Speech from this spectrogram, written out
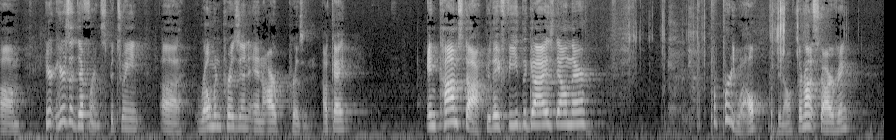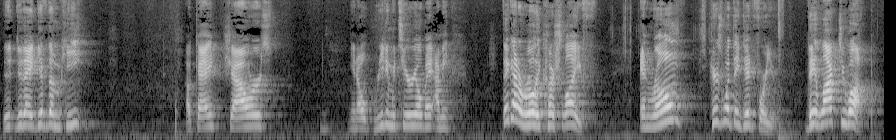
um, here, here's a difference between uh, Roman prison and our prison, okay? In Comstock, do they feed the guys down there? pretty well. You know, they're not starving. Do they give them heat? Okay, showers. You know, reading material. I mean, they got a really cush life. In Rome, here's what they did for you. They locked you up.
